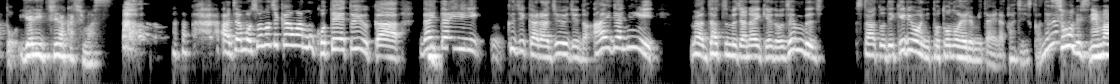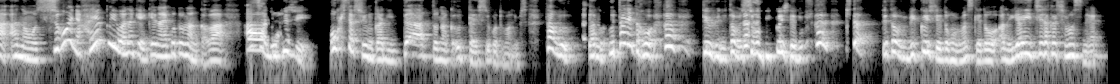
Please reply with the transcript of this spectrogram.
ーっとやり散らかします。あ、じゃあもうその時間はもう固定というか、だいうんたい9時から10時の間に、まあ雑務じゃないけど、全部スタートできるように整えるみたいな感じですかね。そうですね。まあ、あの、すごいね、早く言わなきゃいけないことなんかは、朝ああ、6時、起きた瞬間にダーッとなんか打ったりすることもあります。多分、あの、打たれた方が、はっっていうふうに多分すごいびっくりしてる。はっ来たって多分びっくりしてると思いますけど、あの、やり散らかしますね。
